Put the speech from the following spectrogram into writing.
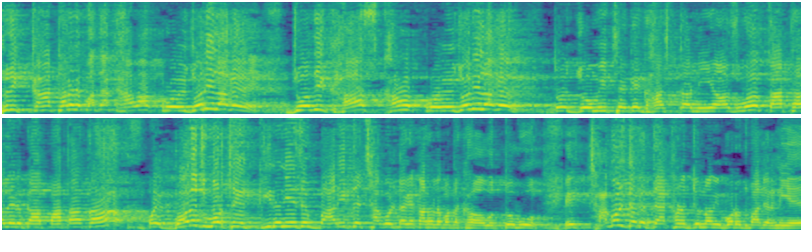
যদি কাঁঠালের পাতা খাওয়া প্রয়োজনই লাগে, যদি ঘাস খাওয়া প্রয়োজনই লাগে, তো জমি থেকে ঘাসটা নিয়ে আসব, কাঁঠালের গা পাতাটা ওই বরজ মোড় থেকে কিনে নিয়ে এসে বাড়িতে ছাগলটাকে কাঁঠালের পাতা খাওয়াবো। তবু এই ছাগলটাকে দেখানোর জন্য আমি বরজ বাজারে নিয়ে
